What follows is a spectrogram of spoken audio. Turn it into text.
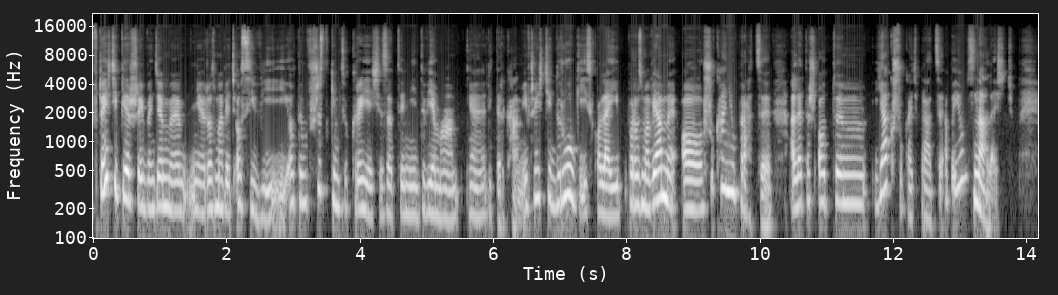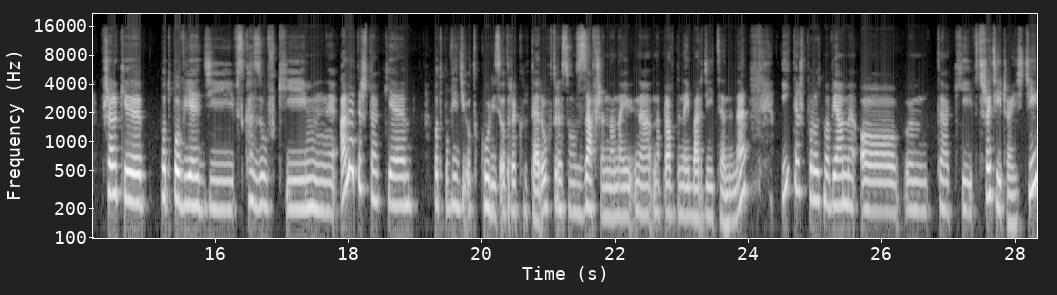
W części części pierwszej będziemy rozmawiać o CV i o tym wszystkim, co kryje się za tymi dwiema e, literkami. W części drugiej z kolei porozmawiamy o szukaniu pracy, ale też o tym, jak szukać pracy, aby ją znaleźć. Wszelkie podpowiedzi, wskazówki, ale też takie podpowiedzi od kulis, od rekruterów, które są zawsze na, naj, na naprawdę najbardziej cenne. I też porozmawiamy o takiej w trzeciej części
